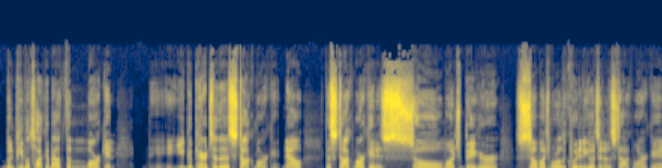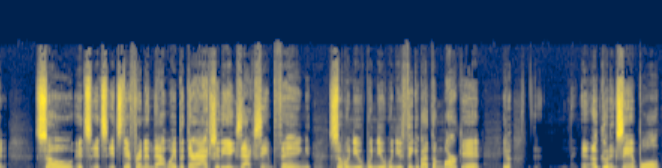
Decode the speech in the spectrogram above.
When people talk about the market, eh, you compare it to the stock market. Now, the stock market is so much bigger, so much more liquidity goes into the stock market. So it's it's it's different in that way, but they're actually the exact same thing. Hmm. So when you when you when you think about the market, you know, a good example,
